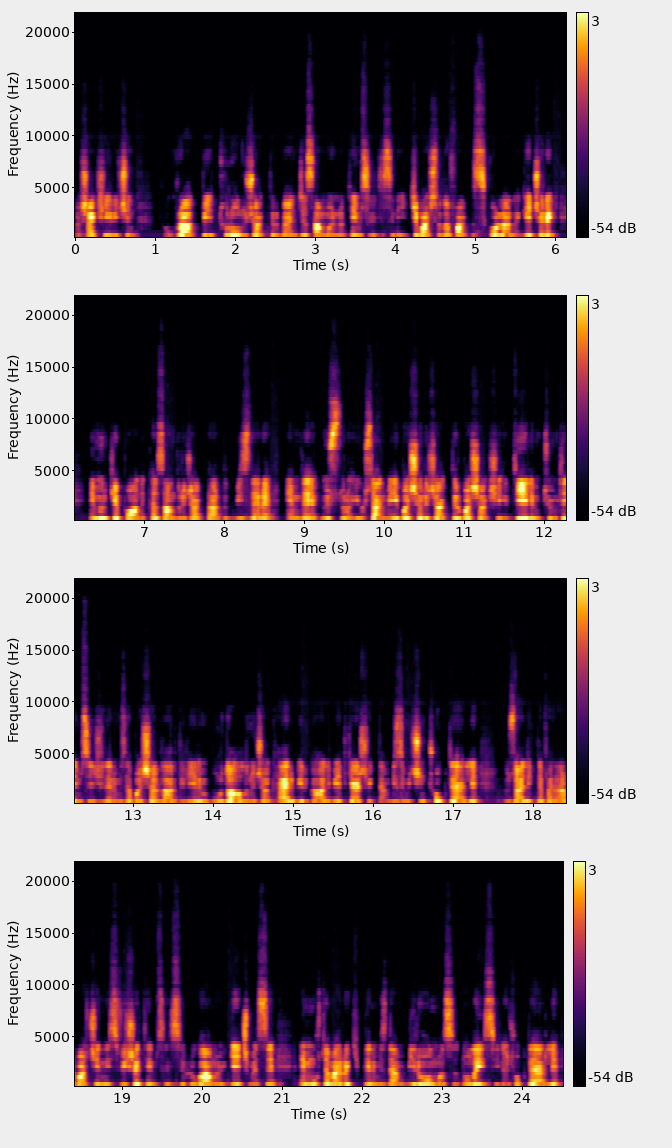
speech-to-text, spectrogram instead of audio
Başakşehir için çok rahat bir tur olacaktır bence. San Marino temsilcisini iki maçta da farklı skorlarla geçerek hem ülke puanı kazandıracaklardır bizlere hem de üst tura yükselmeyi başaracaktır Başakşehir. Diyelim tüm temsilcilerimize başarılar dileyelim. Burada alınacak her bir galibiyet gerçekten bizim için çok değerli. Özellikle Fenerbahçe'nin İsviçre temsilcisi Lugano'yu geçmesi hem muhtemel rakiplerimizden biri olması dolayısıyla çok değerli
